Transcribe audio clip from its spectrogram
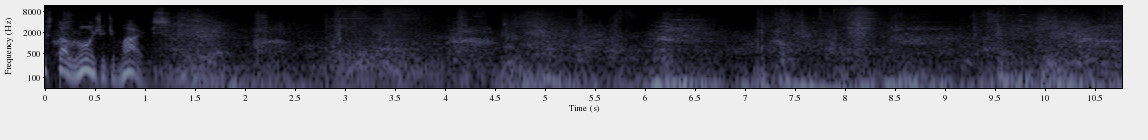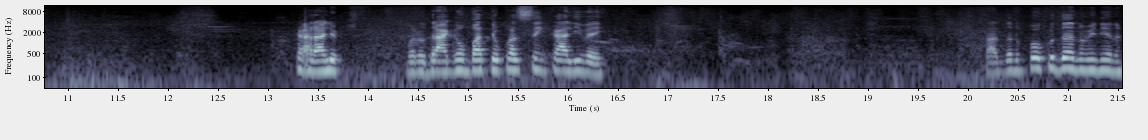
Está longe demais. Caralho. Mano, o dragão bateu quase 100k ali, velho. Tá dando pouco dano, menino.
